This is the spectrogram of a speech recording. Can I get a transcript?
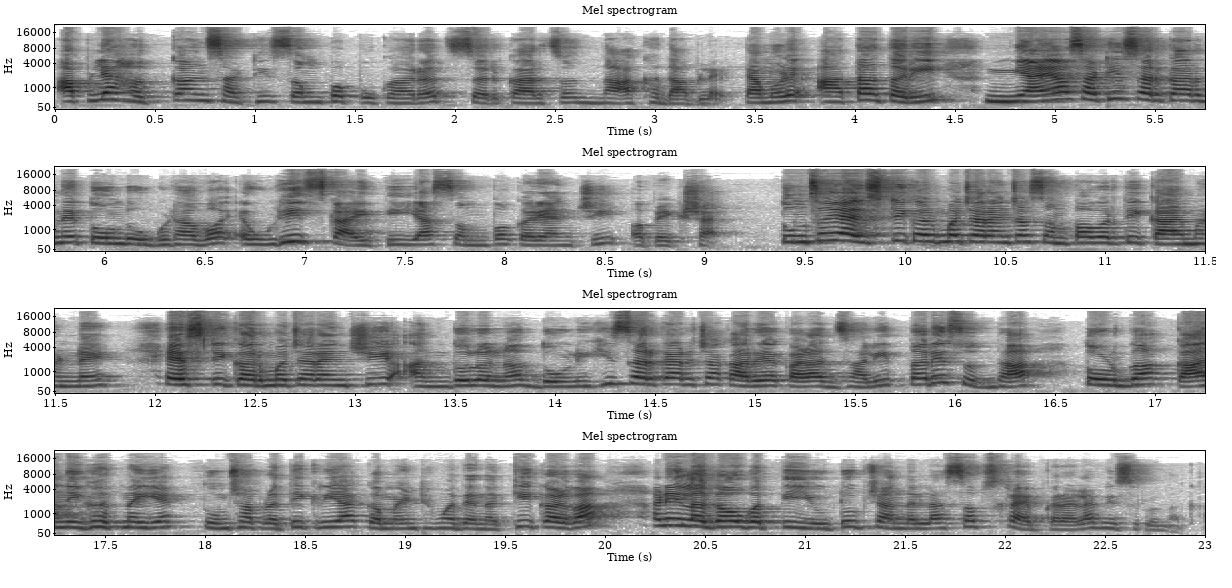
आपल्या हक्कांसाठी संप पुकारत सरकारचं नाक दाबलंय. त्यामुळे आता तरी न्यायासाठी सरकारने तोंड उघडावं एवढीच काय ती या संपकऱ्यांची अपेक्षा आहे? तुमचं या एस टी कर्मचाऱ्यांच्या संपावरती काय म्हणणं आहे? एस टी कर्मचाऱ्यांची आंदोलनं दोन्ही सरकारच्या कार्यकाळात झाली तरी सुद्धा तोडगा का निघत नाहीये? तुमच्या प्रतिक्रिया कमेंटमध्ये नक्की कळवा आणि लगावबत्ती यूट्यूब चॅनलला सबस्क्राईब करायला विसरू नका.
